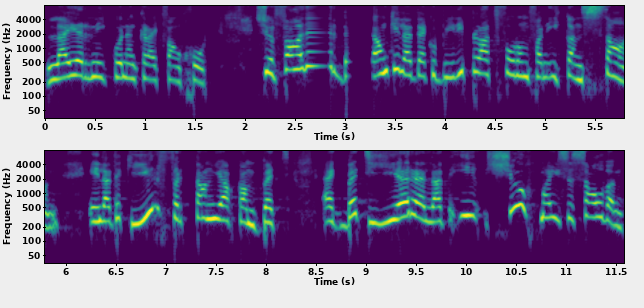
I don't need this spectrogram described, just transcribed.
leier in die koninkryk van God. So Vader Dankie dat ek op hierdie platform van U kan staan en dat ek hier vir Tanya kan bid. Ek bid Here dat U, sjoe, my se salwing.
